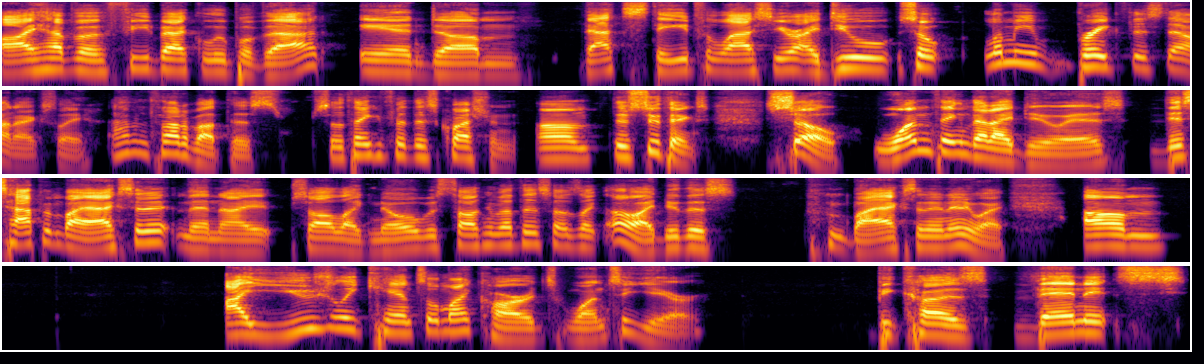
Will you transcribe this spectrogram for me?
I have a feedback loop of that, and um, that stayed for the last year. I do. So let me break this down. Actually, I haven't thought about this. So thank you for this question. Um, there's two things. So one thing that I do is this happened by accident, and then I saw like Noah was talking about this. I was like, oh, I do this by accident anyway. Um, I usually cancel my cards once a year because then it's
